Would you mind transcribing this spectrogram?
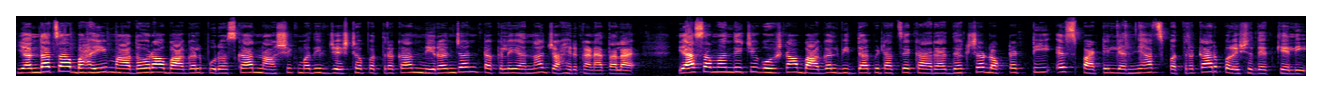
यंदाचा भाई माधवराव बागल पुरस्कार नाशिकमधील ज्येष्ठ पत्रकार निरंजन टकले यांना जाहीर करण्यात आला आहे यासंबंधीची घोषणा बागल विद्यापीठाचे कार्याध्यक्ष डॉक्टर टी एस पाटील यांनी आज पत्रकार परिषदेत केली.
